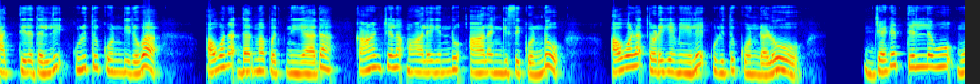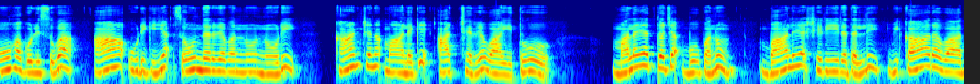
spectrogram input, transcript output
ಹತ್ತಿರದಲ್ಲಿ ಕುಳಿತುಕೊಂಡಿರುವ ಅವನ ಧರ್ಮಪತ್ನಿಯಾದ ಕಾಂಚನಮಾಲೆಯನ್ನು ಆಲಂಗಿಸಿಕೊಂಡು ಅವಳ ತೊಡೆಯ ಮೇಲೆ ಕುಳಿತುಕೊಂಡಳು. ಜಗತ್ತೆಲ್ಲವೂ ಮೋಹಗೊಳಿಸುವ ಆ ಹುಡುಗಿಯ ಸೌಂದರ್ಯವನ್ನು ನೋಡಿ ಕಾಂಚನ ಮಾಲೆಗೆ ಆಶ್ಚರ್ಯವಾಯಿತು. ಮಲಯಧ್ವಜ ಭೂಪನು ಬಾಲೆಯ ಶರೀರದಲ್ಲಿ ವಿಕಾರವಾದ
